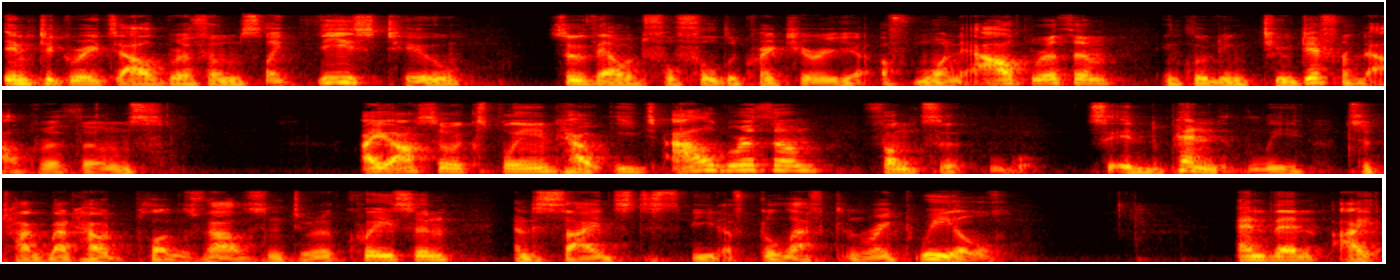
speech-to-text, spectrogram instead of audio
integrates algorithms like these two, so that would fulfill the criteria of one algorithm, including two different algorithms. I also explain how each algorithm functions independently, so talk about how it plugs values into an equation and decides the speed of the left and right wheel. And then I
